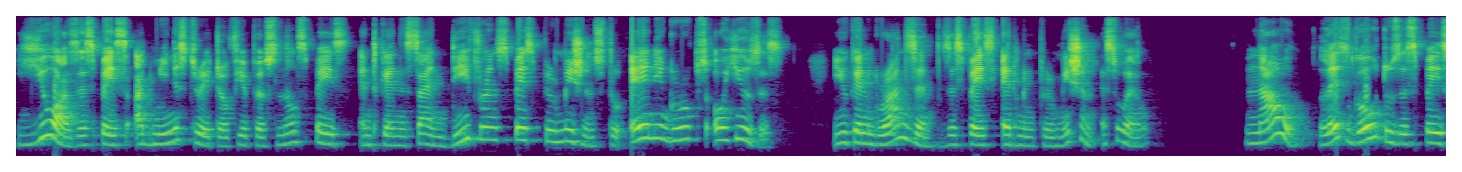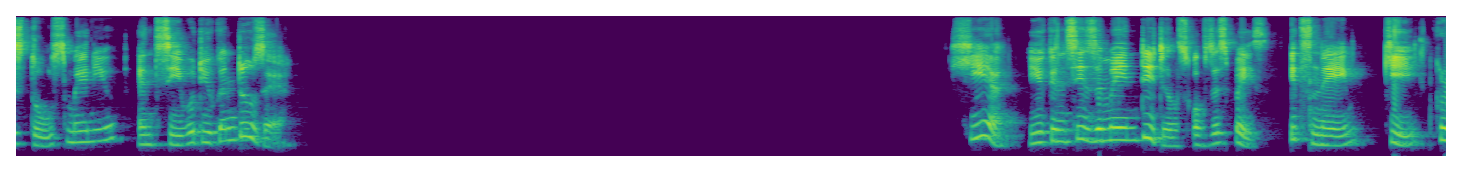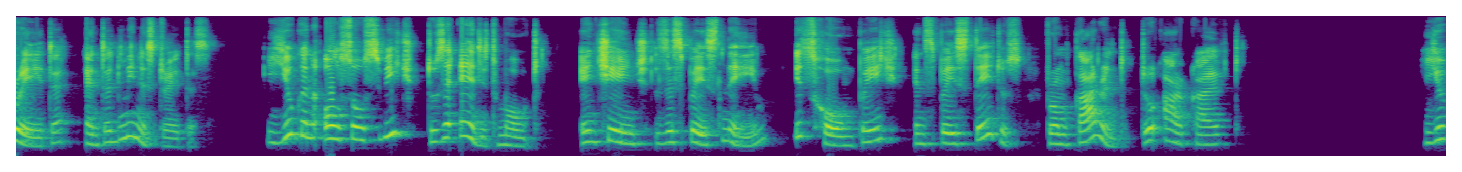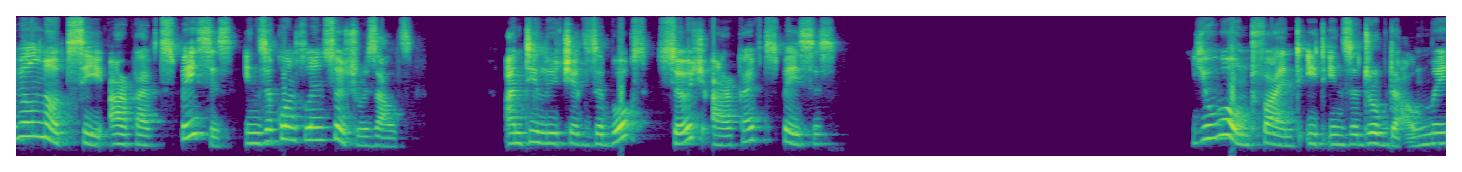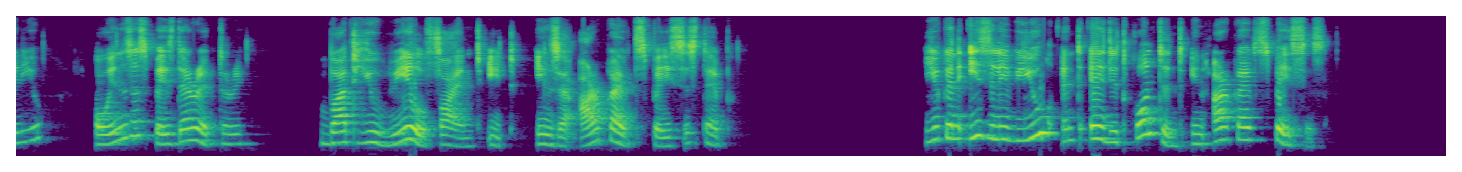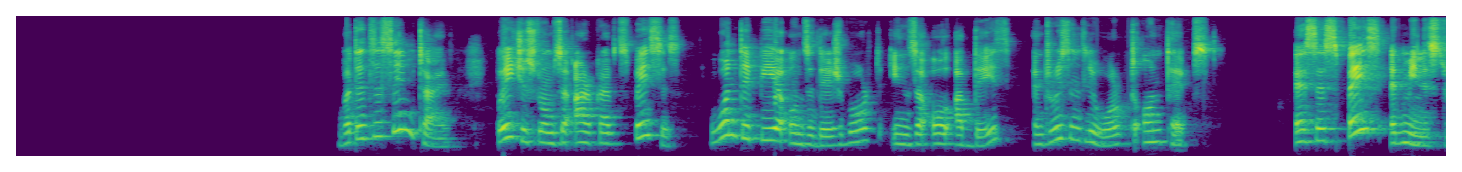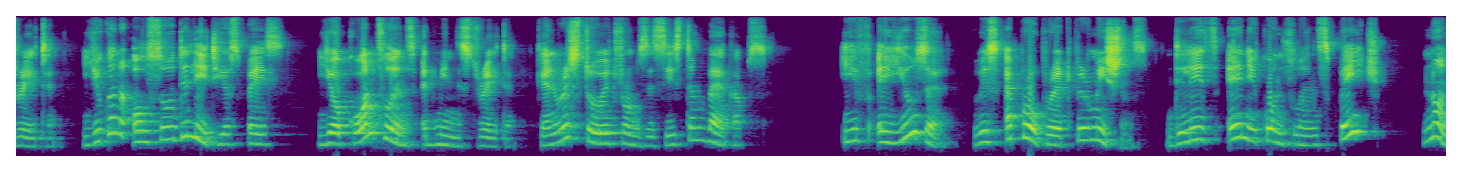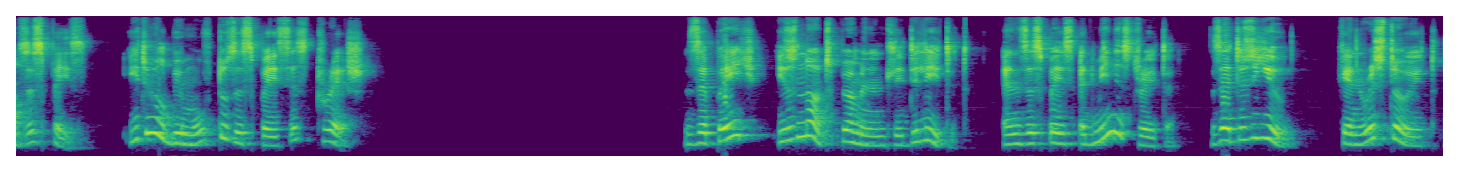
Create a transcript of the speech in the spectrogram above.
You are the space administrator of your personal space and can assign different space permissions to any groups or users. You can grant them the space admin permission as well. Now let's go to the Space Tools menu and see what you can do there. Here you can see the main details of the space, its name, key, creator and administrators. You can also switch to the edit mode and change the space name, its home page and space status from current to archived. You will not see archived spaces in the Confluence search results until you check the box Search archived spaces. You won't find it in the drop-down menu or in the space directory, but you will find it in the Archived Spaces tab. You can easily view and edit content in archived spaces But at the same time, pages from the archived spaces won't appear on the dashboard in the All Updates and Recently Worked On tabs. As a space administrator, you can also delete your space. Your Confluence administrator can restore it from the system backups. If a user with appropriate permissions deletes any Confluence page, not the space, it will be moved to the space's trash. The page is not permanently deleted, and the space administrator, that is you, can restore it.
